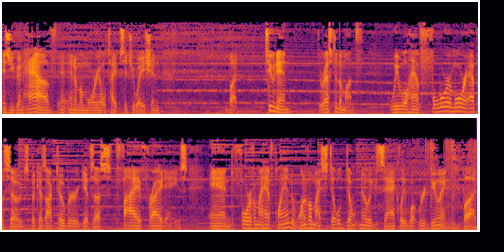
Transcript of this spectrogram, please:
as you can have in, in a memorial type situation. But tune in the rest of the month. We will have four more episodes because October gives us five Fridays. And four of them I have planned. One of them I still don't know exactly what we're doing, but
